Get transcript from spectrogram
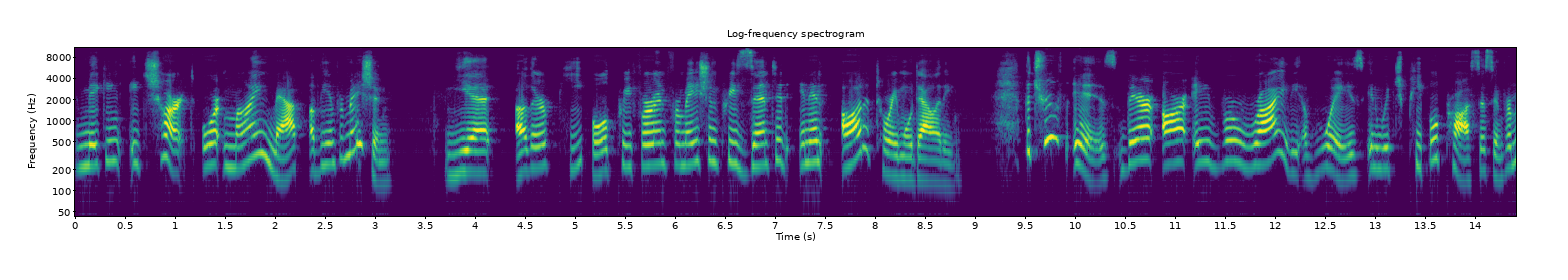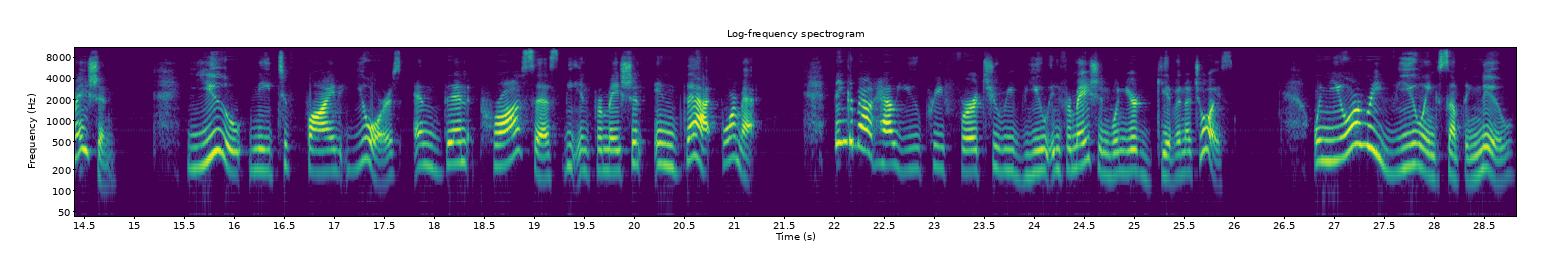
making a chart or mind map of the information. Yet other people prefer information presented in an auditory modality. The truth is, there are a variety of ways in which people process information. You need to find yours and then process the information in that format. Think about how you prefer to review information when you're given a choice. When you're reviewing something new,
